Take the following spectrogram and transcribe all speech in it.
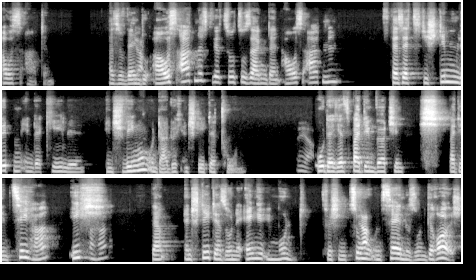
ausatmen. Also wenn ja. du ausatmest, wird sozusagen dein Ausatmen, versetzt die Stimmlippen in der Kehle in Schwingung und dadurch entsteht der Ton. Ja. Oder jetzt bei dem Wörtchen ch, bei dem CH, ich, Aha. da entsteht ja so eine Enge im Mund zwischen Zunge ja. und Zähne, so ein Geräusch.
